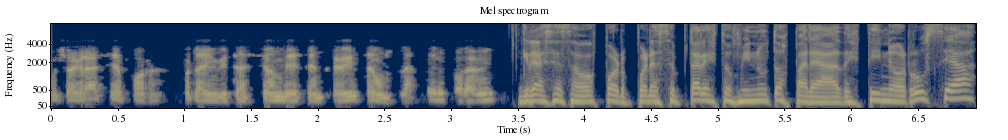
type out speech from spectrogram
Muchas gracias por, la invitación de esta entrevista, un placer para mí. Gracias a vos por, por aceptar estos minutos para Destino Rusia.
